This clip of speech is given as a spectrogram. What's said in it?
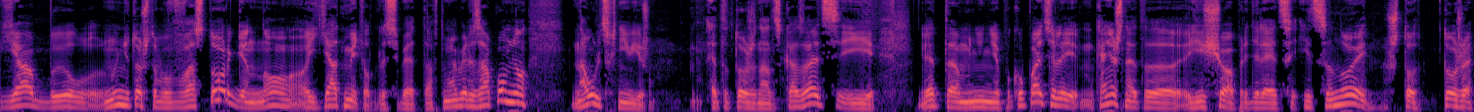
я был, ну, не то чтобы в восторге, но я отметил для себя этот автомобиль, запомнил, на улицах не вижу это тоже надо сказать, и это мнение покупателей. Конечно, это еще определяется и ценой, что тоже,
